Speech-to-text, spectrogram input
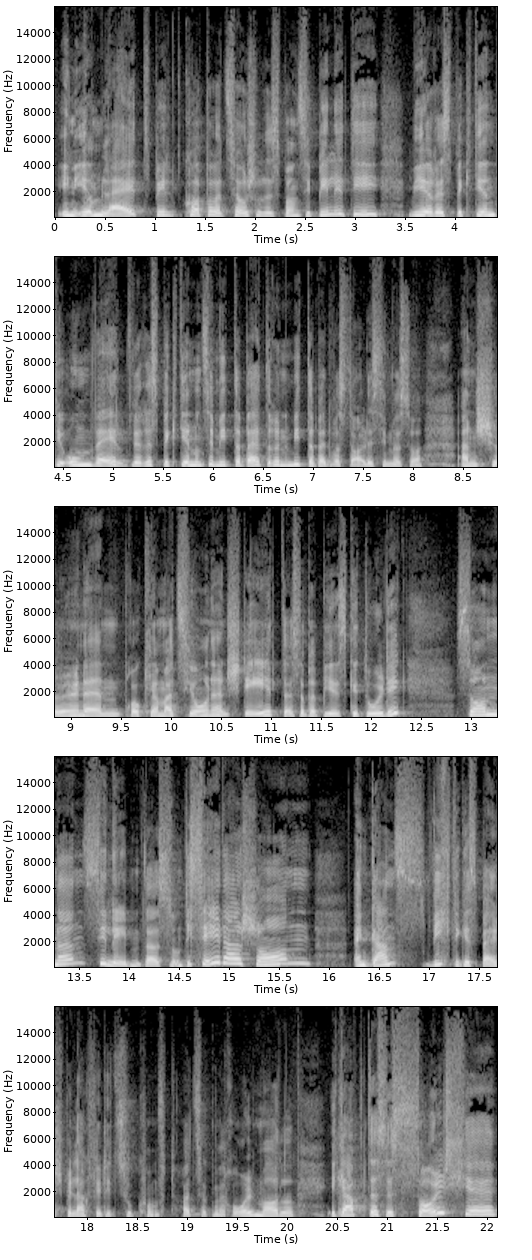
in ihrem Leitbild Corporate Social Responsibility, wir respektieren die Umwelt, wir respektieren unsere Mitarbeiterinnen und Mitarbeiter, was da alles immer so an schönen Proklamationen steht, also Papier ist geduldig, sondern sie leben das. Und ich sehe da schon ein ganz wichtiges Beispiel auch für die Zukunft. Heute sagt man Role Model. Ich glaube, dass es solche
